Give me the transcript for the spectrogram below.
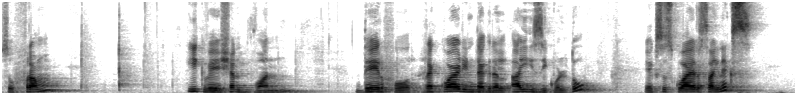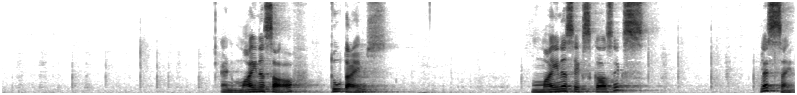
So, from equation 1 Therefore, required integral i is equal to x square sin x and minus of 2 times minus x cos x plus sin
